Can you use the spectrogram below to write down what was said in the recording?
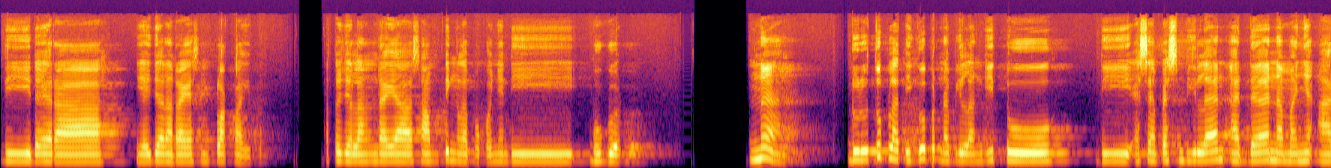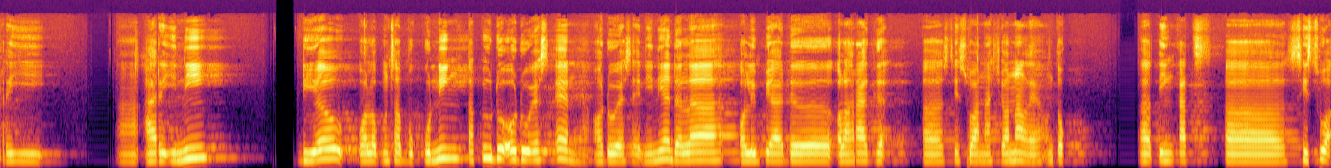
di daerah ya Jalan Raya Semplak lah itu. Atau Jalan Raya something lah pokoknya di Bogor. Nah, dulu tuh pelatih gue pernah bilang gitu. Di SMP 9 ada namanya Ari. Nah, Ari ini dia walaupun sabuk kuning tapi udah O2SN. Nah, O2SN ini adalah Olimpiade olahraga eh, siswa nasional ya untuk eh, tingkat eh, siswa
